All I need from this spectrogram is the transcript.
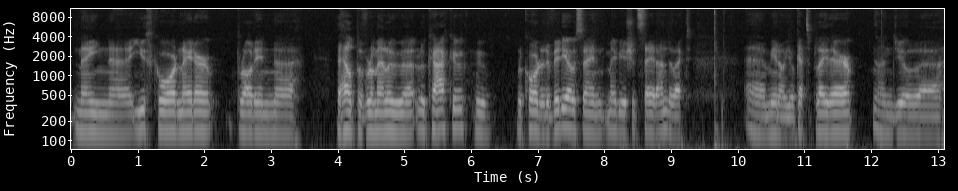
main uh, youth coordinator brought in uh, the help of Romelu uh, Lukaku, who recorded a video saying maybe you should stay at Anderlecht. Um, you know, you'll get to play there, and you'll uh,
